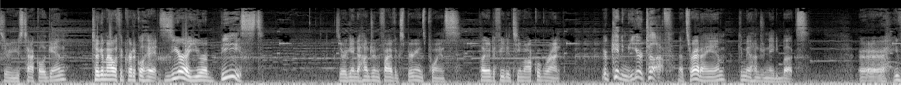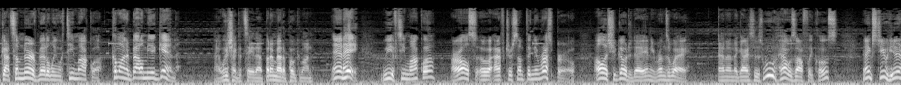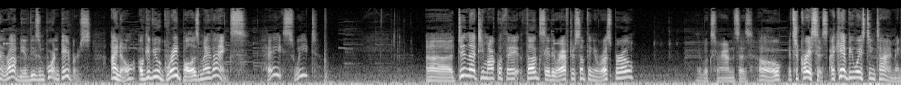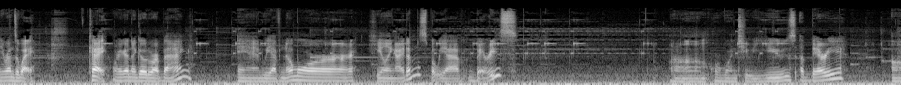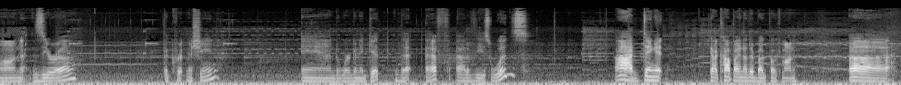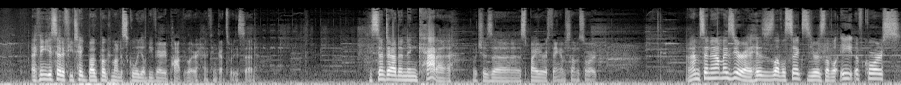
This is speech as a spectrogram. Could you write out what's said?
Zero use tackle again. Took him out with a critical hit. Zero, you're a beast. Zero gained 105 experience points. Player defeated Team Aqua Grunt. You're kidding me, you're tough. That's right, I am. Give me 180 bucks. Er, you've got some nerve meddling with Team Aqua. Come on and battle me again. I wish I could say that, but I'm out of Pokemon. And hey, we of Team Aqua are also after something in Rustboro. I'll let you go today, and he runs away. And then the guy says, Woo, that was awfully close. Thanks to you, he didn't rob me of these important papers. I know, I'll give you a great ball as my thanks. Hey, sweet. Uh, didn't that Team Aqua th- thug say they were after something in Rustboro? He looks around and says, Oh, it's a crisis. I can't be wasting time. And he runs away. Okay, we're going to go to our bag. And we have no more healing items, but we have berries. Um, we're going to use a berry on Zera, the crit machine. And we're going to get the F out of these woods. Ah, dang it. Got caught by another bug Pokemon. Uh, I think he said if you take bug Pokemon to school, you'll be very popular. I think that's what he said. He sent out an Nincada, which is a spider thing of some sort. And I'm sending out my Zera. His is level 6, Zera's level 8, of course.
